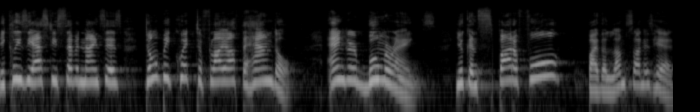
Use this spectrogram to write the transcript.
Ecclesiastes 7 9 says, Don't be quick to fly off the handle. Anger boomerangs. You can spot a fool by the lumps on his head.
